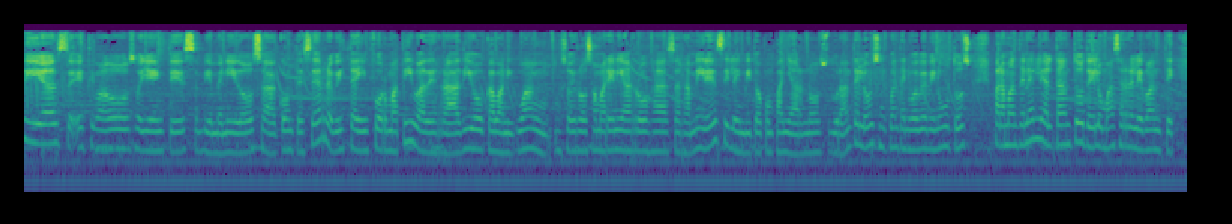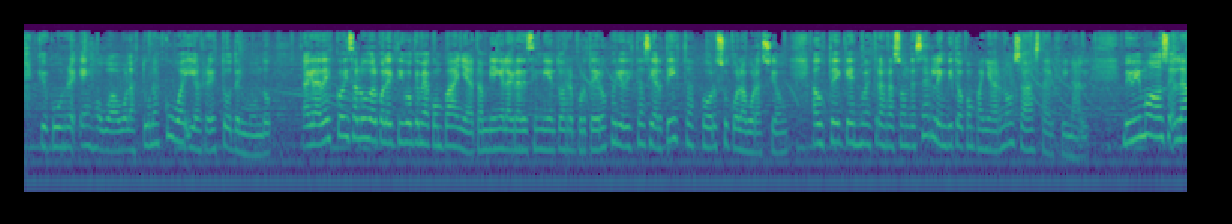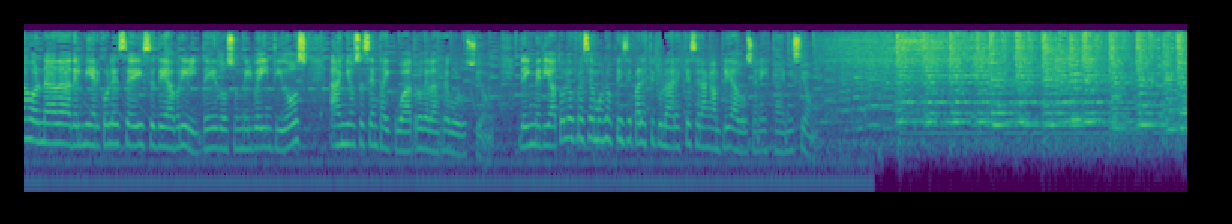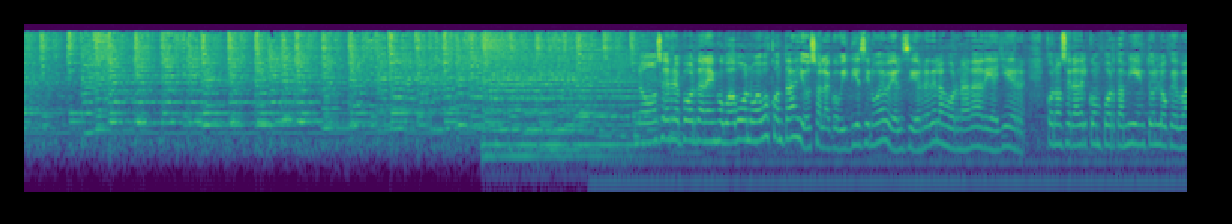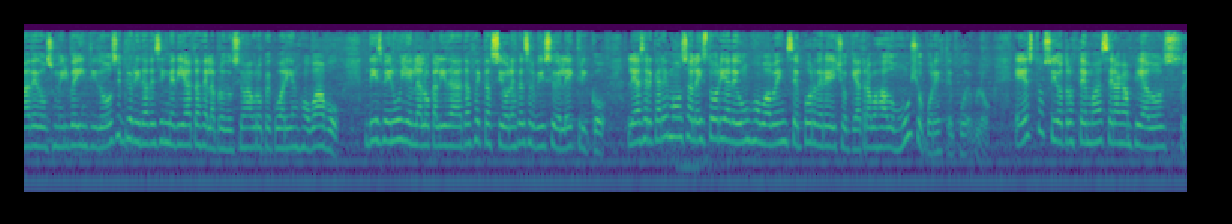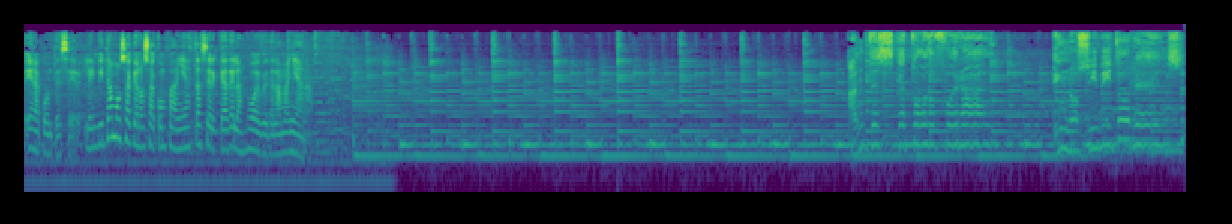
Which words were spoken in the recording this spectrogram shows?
Días, estimados oyentes. Bienvenidos a Acontecer, revista informativa de Radio Cabaniguán. Soy Rosa Marenia Rojas Ramírez y le invito a acompañarnos durante los 59 minutos para mantenerle al tanto de lo más relevante que ocurre en Joabo, Las Tunas, Cuba y el resto del mundo. Agradezco y saludo al colectivo que me acompaña, también el agradecimiento a reporteros, periodistas y artistas por su colaboración. A usted que es nuestra razón de ser, le invito a acompañarnos hasta el final. Vivimos la jornada del miércoles 6 de abril de 2022, año 64 de la Revolución. De inmediato le ofrecemos los principales titulares que serán ampliados en esta emisión. No se reportan en Jobabo nuevos contagios a la COVID-19 al cierre de la jornada de ayer. Conocerá del comportamiento en lo que va de 2022 y prioridades inmediatas de la producción agropecuaria en Jobabo. Disminuyen la localidad afectaciones del servicio eléctrico. Le acercaremos a la historia de un jobabense por derecho que ha trabajado mucho por este pueblo. Estos y otros temas serán ampliados en acontecer. Le invitamos a que nos acompañe hasta cerca de las 9 de la mañana. Antes que todo fuera himnos y vítores.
